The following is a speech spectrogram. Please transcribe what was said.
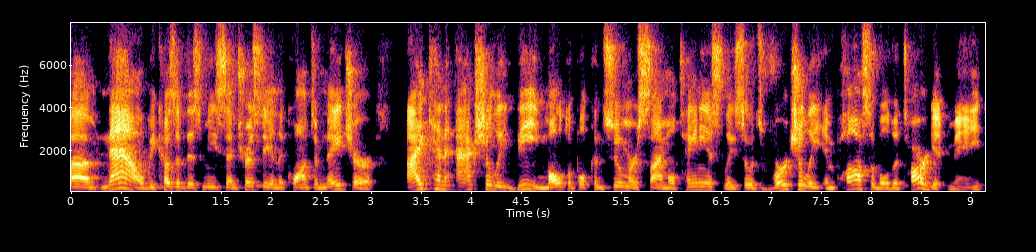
um, now, because of this me centricity and the quantum nature, I can actually be multiple consumers simultaneously. So it's virtually impossible to target me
